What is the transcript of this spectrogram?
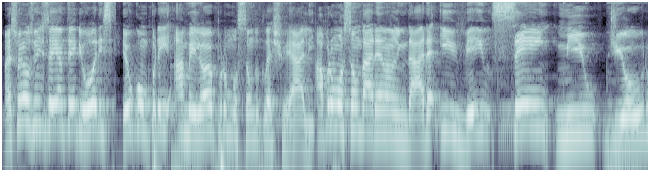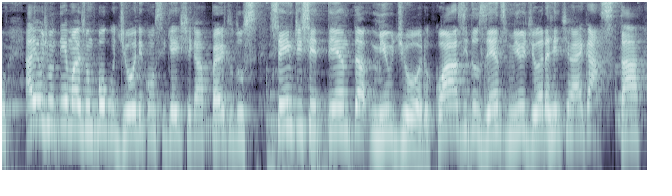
mas foi uns vídeos aí anteriores, eu comprei a melhor promoção do Clash Royale, a promoção da Arena Lendária e veio 100 mil de ouro, aí eu juntei mais um pouco de ouro e consegui chegar perto dos 170 mil de ouro, quase 200 mil de ouro a gente vai gastar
